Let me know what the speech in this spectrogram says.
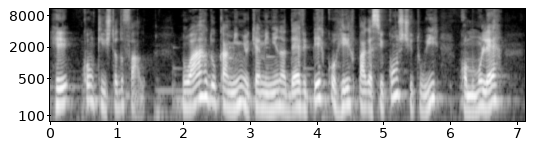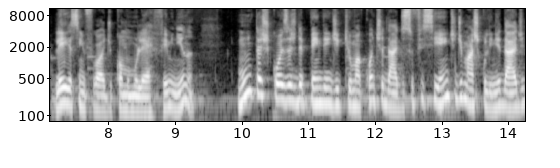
reconquista do falo. No árduo caminho que a menina deve percorrer para se constituir como mulher, leia-se em Freud como mulher feminina, muitas coisas dependem de que uma quantidade suficiente de masculinidade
